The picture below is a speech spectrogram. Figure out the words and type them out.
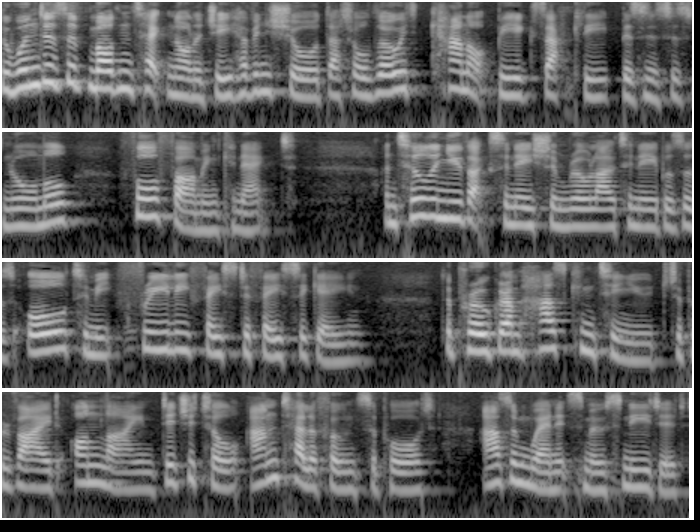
The wonders of modern technology have ensured that although it cannot be exactly business as normal for Farming Connect, until the new vaccination rollout enables us all to meet freely face-to-face -face again, the programme has continued to provide online, digital and telephone support as and when it's most needed.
